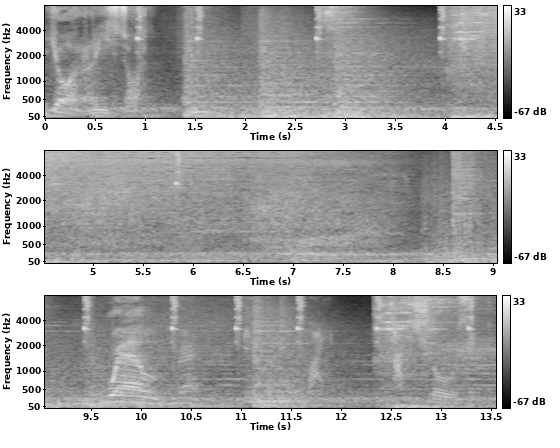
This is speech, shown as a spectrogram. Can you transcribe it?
Your resource. well met. Mine. A chosen.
